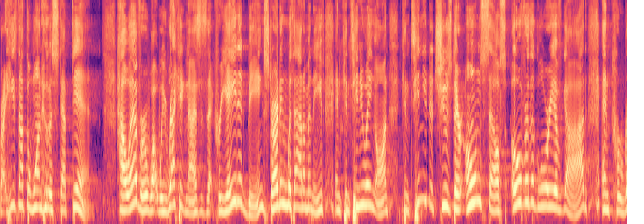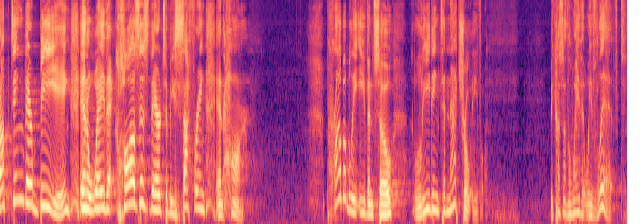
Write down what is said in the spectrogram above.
right? He's not the one who has stepped in. However, what we recognize is that created beings, starting with Adam and Eve and continuing on, continue to choose their own selves over the glory of God and corrupting their being in a way that causes there to be suffering and harm. Probably even so, leading to natural evil because of the way that we've lived.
